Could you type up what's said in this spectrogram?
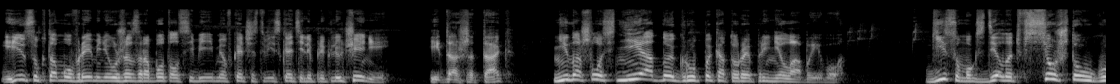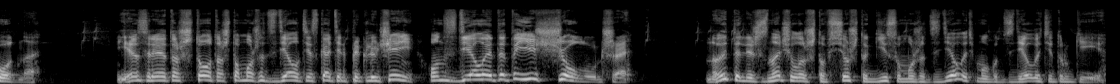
Гису к тому времени уже заработал себе имя в качестве искателя приключений, и даже так не нашлось ни одной группы, которая приняла бы его. Гису мог сделать все, что угодно. Если это что-то, что может сделать искатель приключений, он сделает это еще лучше. Но это лишь значило, что все, что Гису может сделать, могут сделать и другие.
